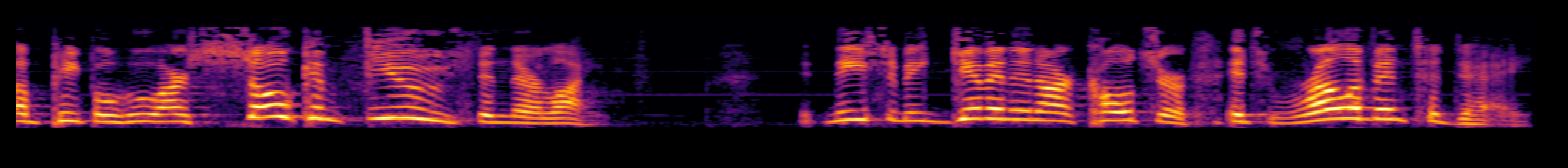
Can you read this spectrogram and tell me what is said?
of people who are so confused in their life. It needs to be given in our culture. It's relevant today.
